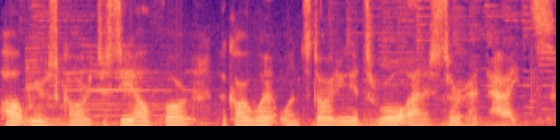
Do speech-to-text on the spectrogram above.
Hot Wheels car to see how far the car went when starting its roll at a certain height.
